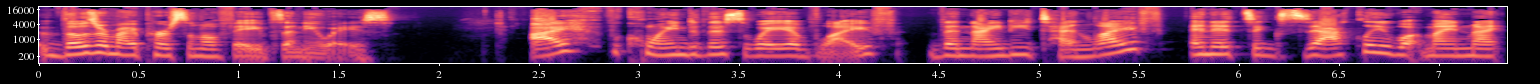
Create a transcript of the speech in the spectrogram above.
Those are my personal faves, anyways. I have coined this way of life, the 90 10 life, and it's exactly what my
